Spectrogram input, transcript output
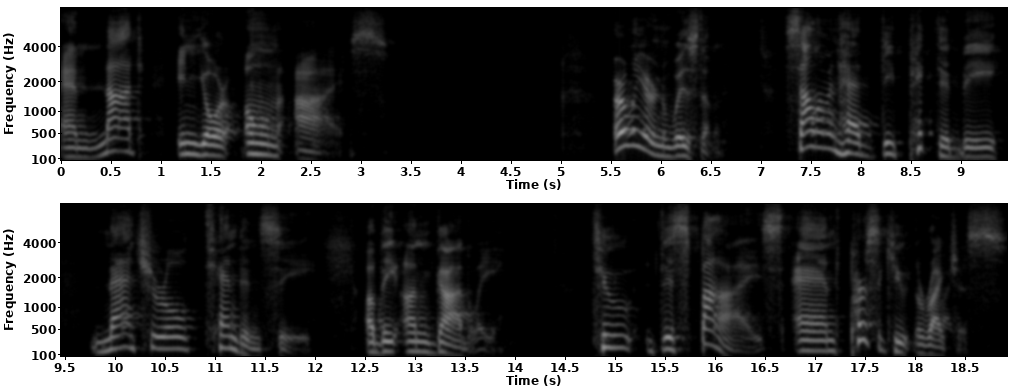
and not in your own eyes. Earlier in wisdom, Solomon had depicted the natural tendency of the ungodly to despise and persecute the righteous.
